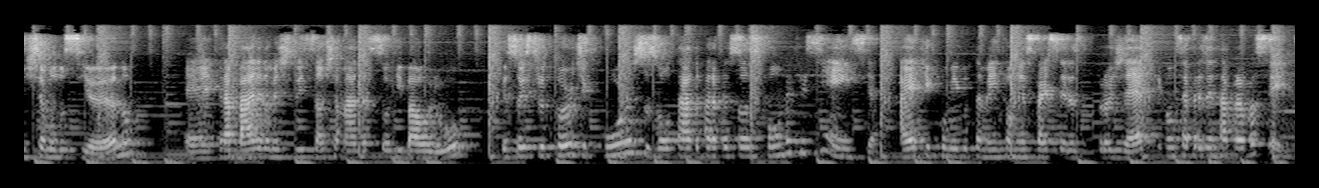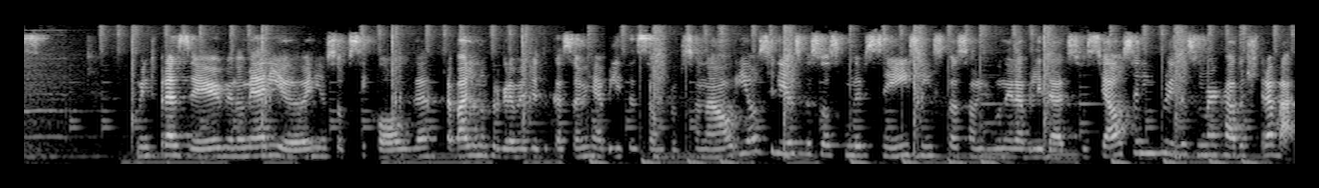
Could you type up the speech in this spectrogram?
me chamo Luciano, é, trabalho numa instituição chamada Sorri Bauru. Eu sou instrutor de cursos voltado para pessoas com deficiência. Aí aqui comigo também estão minhas parceiras do projeto que vão se apresentar para vocês. Muito prazer, meu nome é Ariane, eu sou psicóloga, trabalho no programa de educação e reabilitação profissional e auxilio as pessoas com deficiência em situação de vulnerabilidade social serem incluídas no mercado de trabalho.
